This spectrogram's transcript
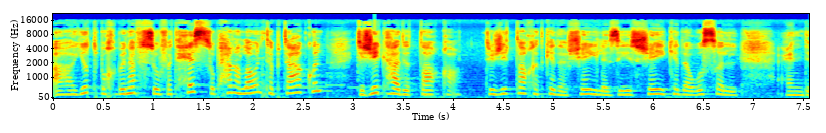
آه يطبخ بنفسه فتحس سبحان الله وأنت بتاكل تجيك هذه الطاقة. تجي طاقة كده شيء لذيذ شيء كده وصل عند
